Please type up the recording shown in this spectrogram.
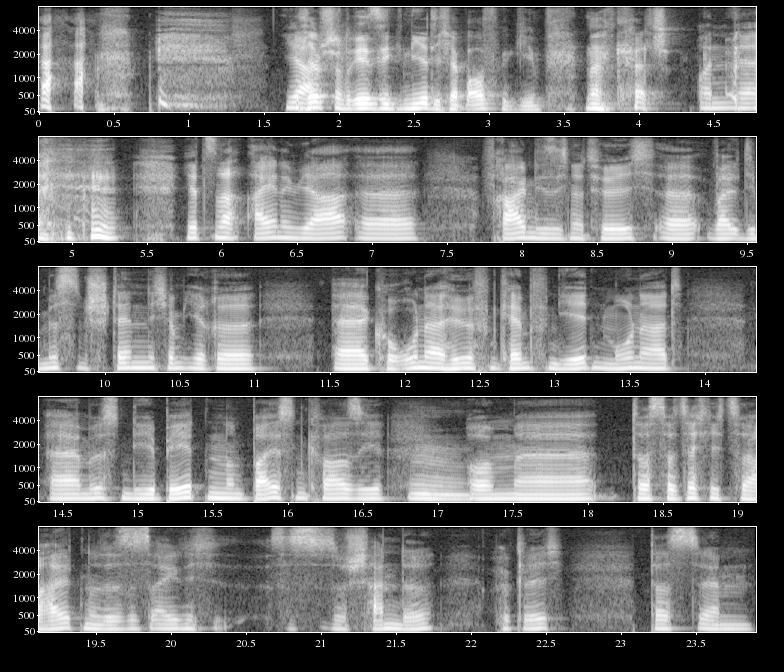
Ich habe schon resigniert, ich habe aufgegeben. Nein, Quatsch. Und äh, jetzt nach einem Jahr äh, fragen die sich natürlich, äh, weil die müssen ständig um ihre äh, Corona-Hilfen kämpfen. Jeden Monat äh, müssen die beten und beißen quasi, Hm. um äh, das tatsächlich zu erhalten. Und das ist eigentlich, es ist so Schande, wirklich, dass ähm,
